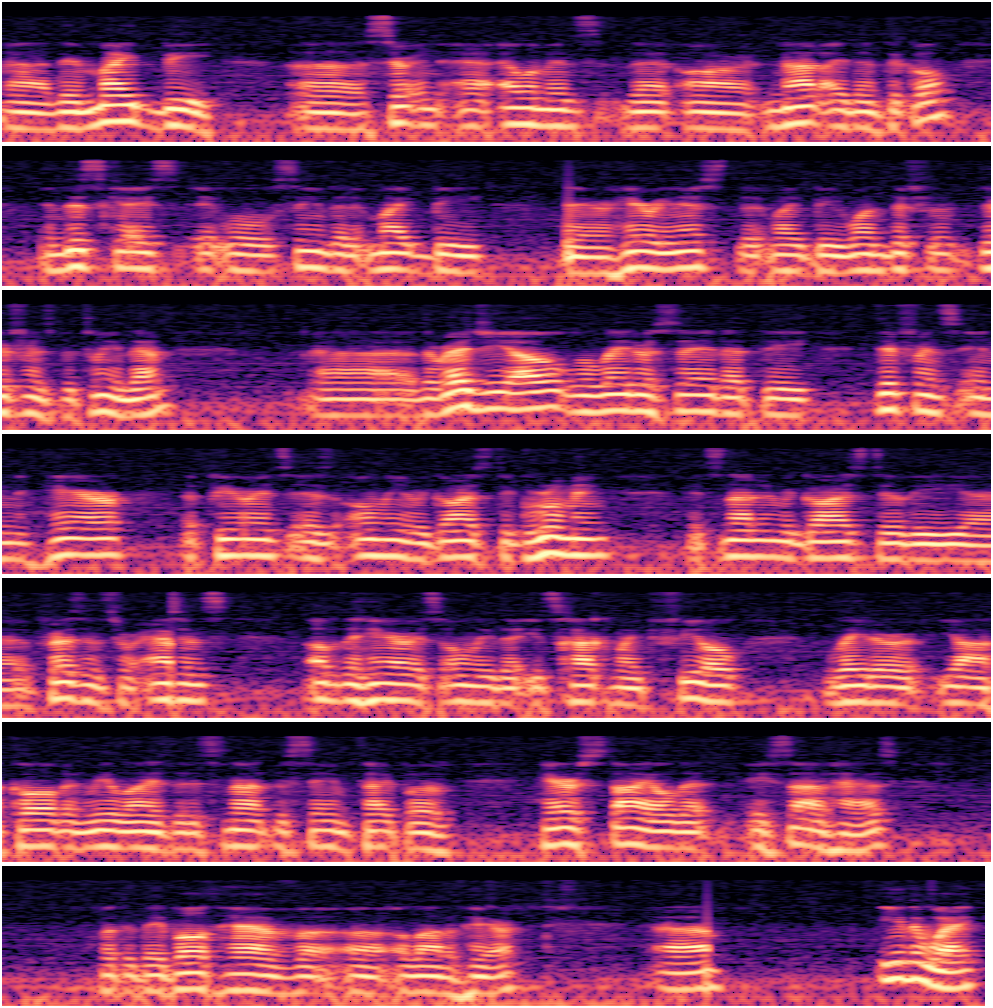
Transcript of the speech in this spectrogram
there might be uh, certain elements that are not identical. In this case, it will seem that it might be their hairiness. That might be one different difference between them. Uh, the Regio will later say that the difference in hair appearance is only in regards to grooming. It's not in regards to the uh, presence or absence of the hair. It's only that Yitzchak might feel later Yaakov and realize that it's not the same type of hairstyle that Esav has but that they both have uh, uh, a lot of hair. Um, either way,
